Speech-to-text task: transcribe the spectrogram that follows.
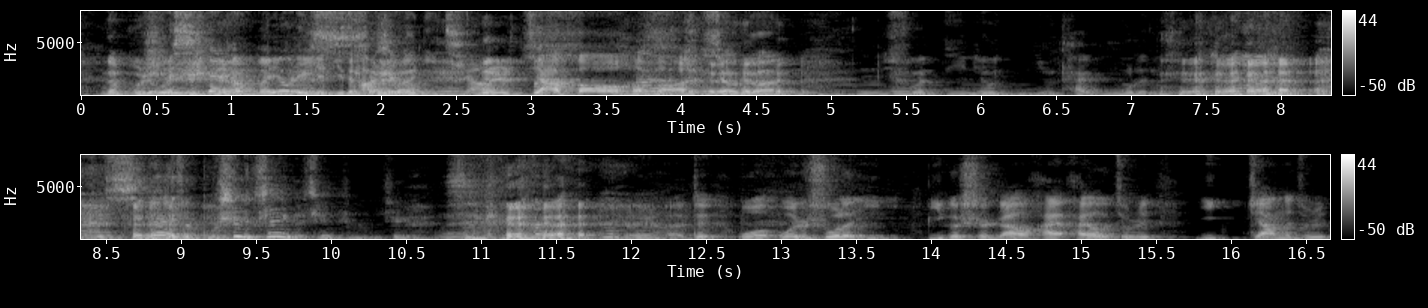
那不如果膝盖上没有这个印记的话，说明你强那。是家暴，好吗？肖哥，你你说你你又你又太污了，你这膝盖这不是这个这个这个，哎呀，呃，对我我是说了一一个是，然后还还有就是一这样的就是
